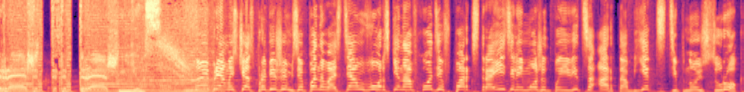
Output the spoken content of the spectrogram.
Trash, trash news. Ну и прямо сейчас пробежимся по новостям. В Орске на входе в парк строителей может появиться арт-объект «Степной сурок».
